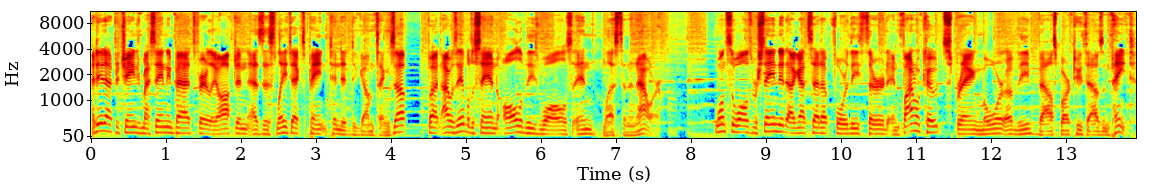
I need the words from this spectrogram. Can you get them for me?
I did have to change my sanding pads fairly often as this latex paint tended to gum things up, but I was able to sand all of these walls in less than an hour. Once the walls were sanded, I got set up for the third and final coat, spraying more of the Valspar 2000 paint.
